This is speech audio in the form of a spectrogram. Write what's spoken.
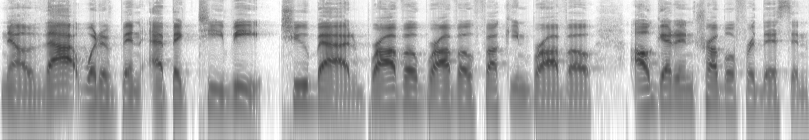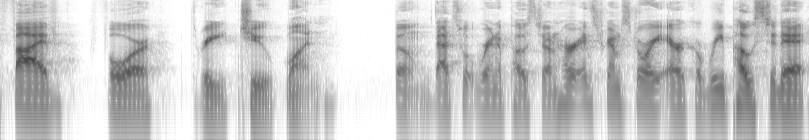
Now that would have been epic TV. Too bad. Bravo, bravo, fucking bravo. I'll get in trouble for this in five, four, three, two, one. Boom. That's what Rinna posted on her Instagram story. Erika reposted it,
